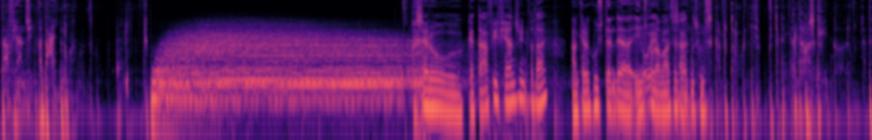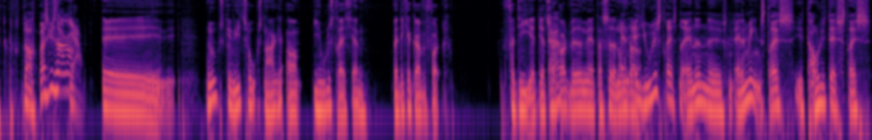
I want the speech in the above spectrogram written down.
der er fjernsyn for dig. Ser du Gaddafi i fjernsyn for dig? Ah, kan du huske den der intro, jeg der var til sagtens huske. Ja, der var sket noget. Nå, hvad skal vi snakke om? Ja. Øh, nu skal vi to snakke om julestress, Jan. Hvad det kan gøre ved folk. Fordi at jeg tør Ja. godt ved med, at der sidder nogen, Er, er der... julestress noget andet end øh, sådan almen stress, i dagligdags stress?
